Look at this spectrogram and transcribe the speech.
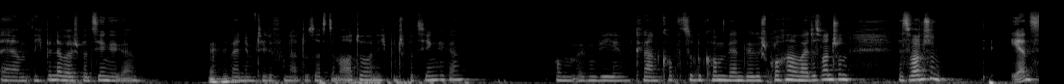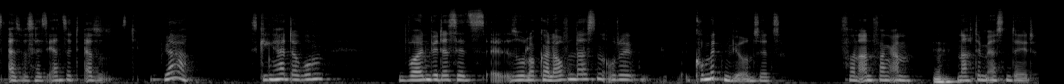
Ähm, ich bin dabei spazieren gegangen mhm. bei dem Telefonat. Du saßt im Auto und ich bin spazieren gegangen, um irgendwie einen klaren Kopf zu bekommen, während wir gesprochen haben, weil das waren schon, das waren schon ernst, also was heißt ernst, also ja, es ging halt darum, wollen wir das jetzt äh, so locker laufen lassen oder committen wir uns jetzt von Anfang an, Mhm. nach dem ersten Date?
